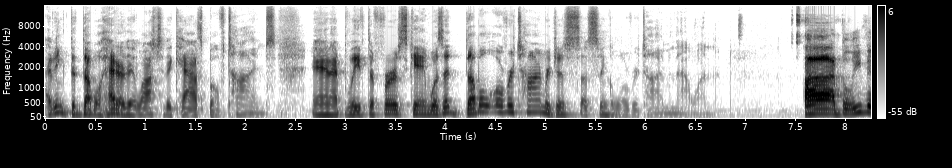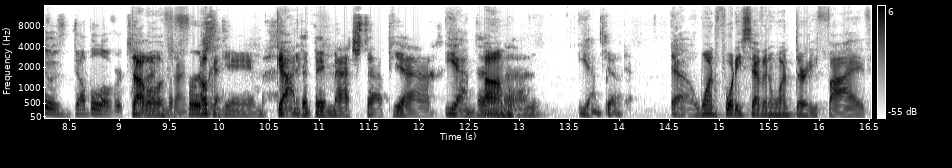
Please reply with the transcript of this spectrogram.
I think the doubleheader they lost to the Cavs both times, and I believe the first game was it double overtime or just a single overtime in that one. Uh, I believe it was double overtime. Double overtime. The first okay. game Got it. that they matched up. Yeah. Yeah. Then, um, uh, yeah. yeah. Yeah. 147, 135.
